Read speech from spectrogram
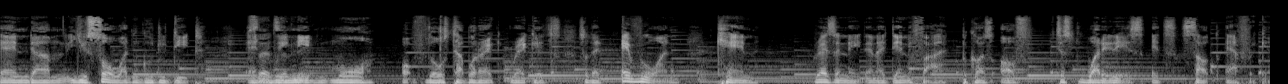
And, um, you saw what Ngudu did. And Certainly. we need more of those type of rec- records so that everyone can resonate and identify because of just what it is. It's South African.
